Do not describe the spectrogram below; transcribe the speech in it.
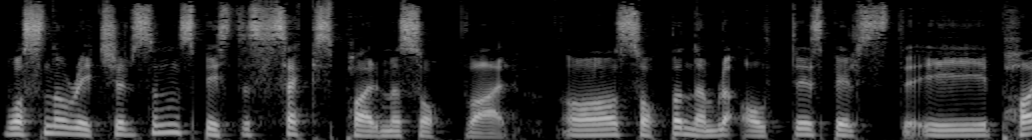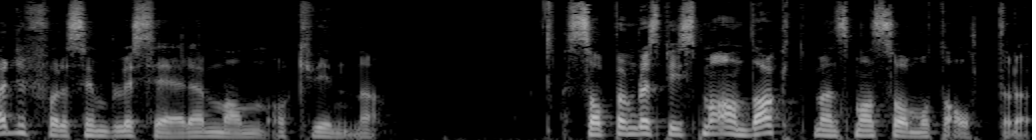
Wasson og Richardson spiste seks par med sopp hver, og soppen ble alltid spist i par for å symbolisere mann og kvinne. Soppen ble spist med andakt mens man så mot alteret.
